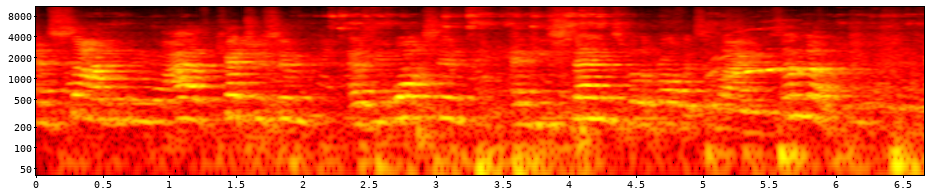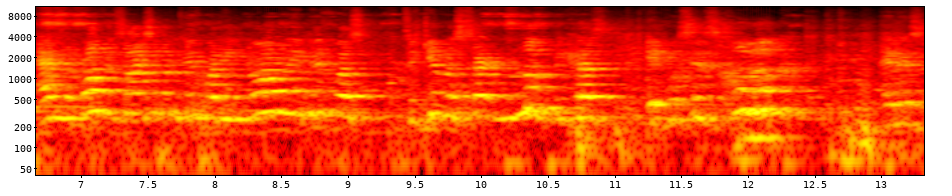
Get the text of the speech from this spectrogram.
and Sa'd ibn Mu'adh catches him as he walks in, and he stands for the Prophet ﷺ. And the Prophet ﷺ did what he normally did was to give a certain look because it was his khuluq, and it's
